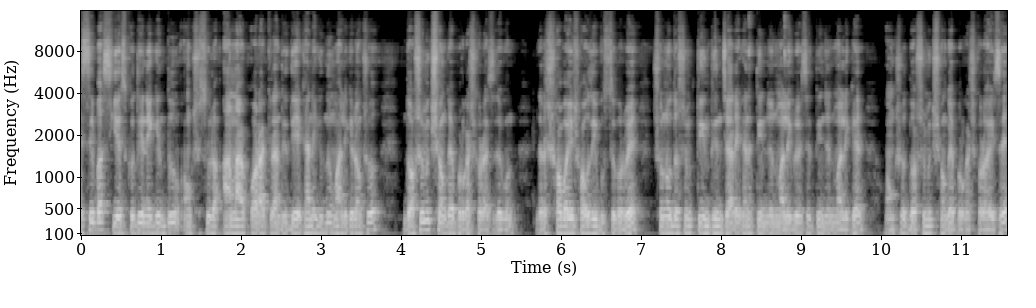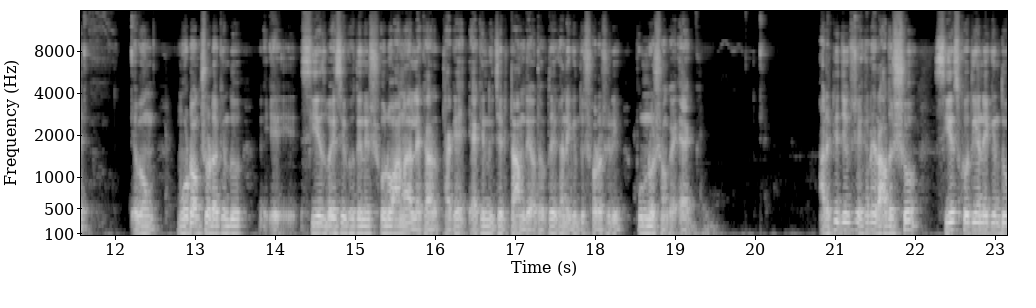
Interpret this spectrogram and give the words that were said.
এসে বা সিএস খতিয়ানে কিন্তু অংশ ছিল আনা, করা, ক্রান্তি দিয়ে। এখানে কিন্তু মালিকের অংশ দশমিক সংখ্যায় প্রকাশ করা আছে। দেখুন, যারা সবাই সহজেই বুঝতে পারবে, শূন্য দশমিক তিন তিন চার, এখানে তিনজন মালিক রয়েছে, তিনজন মালিকের অংশ দশমিক সংখ্যায় প্রকাশ করা হয়েছে। এবং মোট অংশটা কিন্তু সিএস বাই সি খতিয়ানে ষোলো আনা লেখা থাকে একের নিচে টান দেওয়া থাকতো, এখানে কিন্তু সরাসরি পূর্ণ সংখ্যা এক। আরেকটি জিনিস, এখানে রাজস্ব, সিএস খতিয়ানে কিন্তু,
